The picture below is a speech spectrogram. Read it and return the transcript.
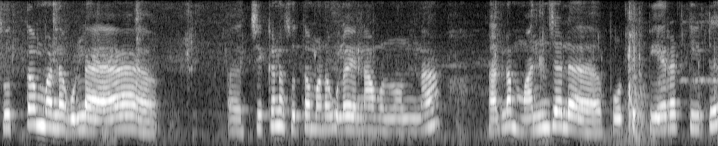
சுத்தம் பண்ணக்குள்ள சிக்கனை சுத்தம் பண்ணக்குள்ள என்ன பண்ணணும்னா நல்லா மஞ்சளை போட்டு பெரட்டிட்டு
